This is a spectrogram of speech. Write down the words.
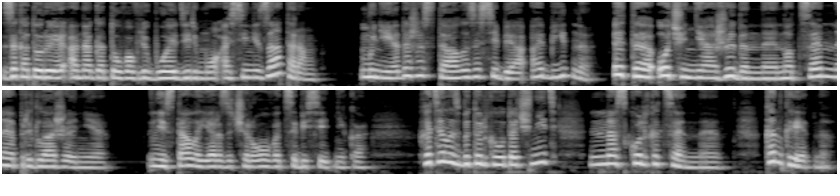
за которые она готова в любое дерьмо осенизатором? Мне даже стало за себя обидно. Это очень неожиданное, но ценное предложение. Не стала я разочаровывать собеседника. Хотелось бы только уточнить, насколько ценное. Конкретно.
